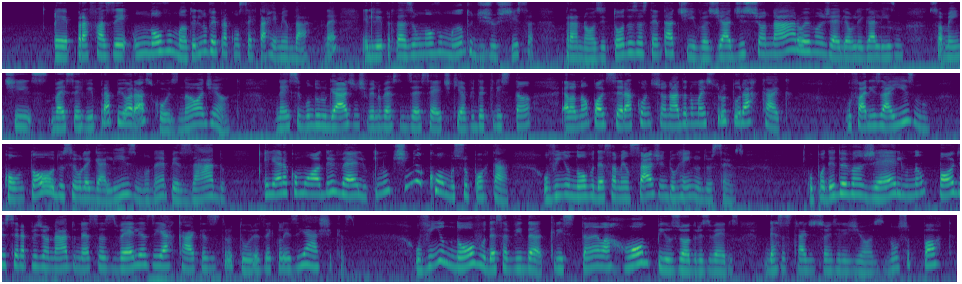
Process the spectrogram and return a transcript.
é, para fazer um novo manto. Ele não veio para consertar, remendar, né? Ele veio para trazer um novo manto de justiça para nós. E todas as tentativas de adicionar o evangelho ao legalismo somente vai servir para piorar as coisas, não adianta. Né? Em segundo lugar, a gente vê no verso 17 que a vida cristã ela não pode ser acondicionada numa estrutura arcaica. O farisaísmo, com todo o seu legalismo né, pesado, ele era como um odre velho, que não tinha como suportar o vinho novo dessa mensagem do reino dos céus. O poder do evangelho não pode ser aprisionado nessas velhas e arcaicas estruturas eclesiásticas. O vinho novo dessa vida cristã, ela rompe os odres velhos dessas tradições religiosas, não suporta.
